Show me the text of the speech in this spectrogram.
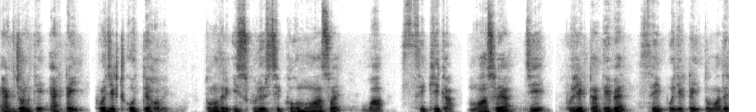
একজনকে একটাই প্রজেক্ট করতে হবে। তোমাদের স্কুলের শিক্ষক মহাশয় বা শিক্ষিকা মহাশয়া যে প্রজেক্টটা দেবেন, সেই প্রজেক্টটাই তোমাদের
